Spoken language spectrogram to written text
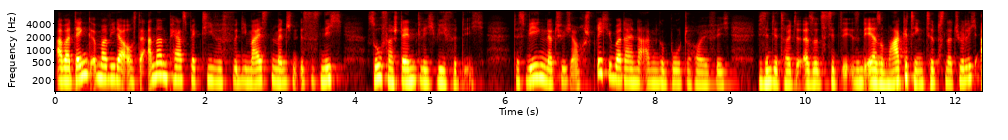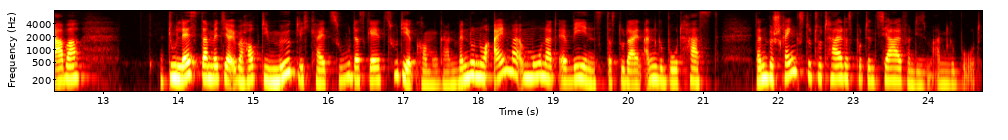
aber denk immer wieder aus der anderen Perspektive, für die meisten Menschen ist es nicht so verständlich wie für dich. Deswegen natürlich auch sprich über deine Angebote häufig. Wir sind jetzt heute, also das sind eher so Marketing-Tipps natürlich, aber du lässt damit ja überhaupt die Möglichkeit zu, dass Geld zu dir kommen kann. Wenn du nur einmal im Monat erwähnst, dass du da ein Angebot hast, dann beschränkst du total das Potenzial von diesem Angebot.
